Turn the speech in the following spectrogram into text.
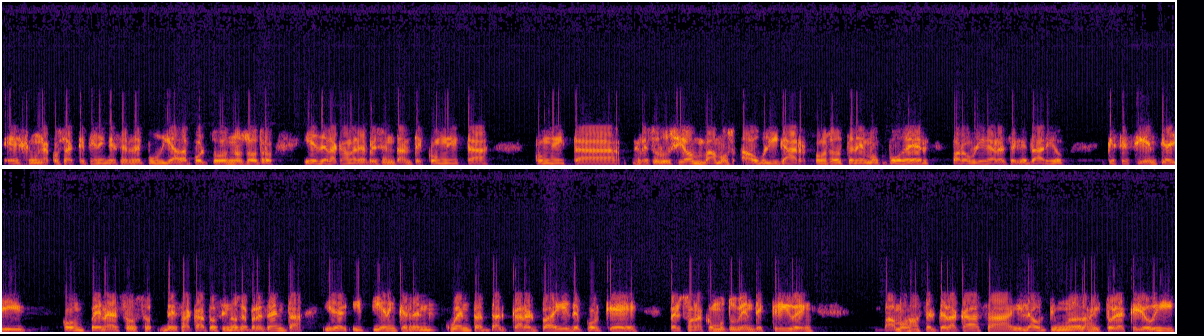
es una cosa que tiene que ser repudiada por todos nosotros y desde la Cámara de Representantes con esta con esta resolución vamos a obligar, nosotros tenemos poder para obligar al secretario que se siente allí con pena de esos desacatos si no se presenta y, y tienen que rendir cuentas, dar cara al país de por qué personas como tú bien describen vamos a hacerte la casa y la última una de las historias que yo vi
